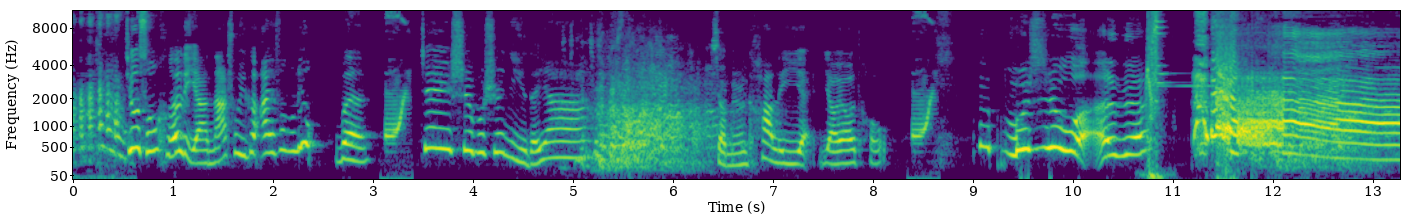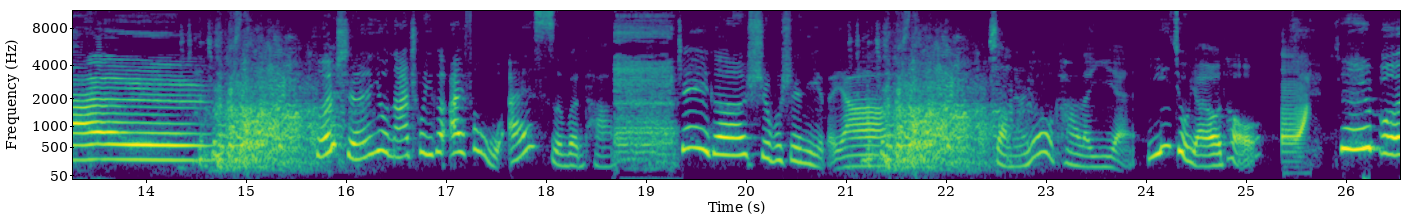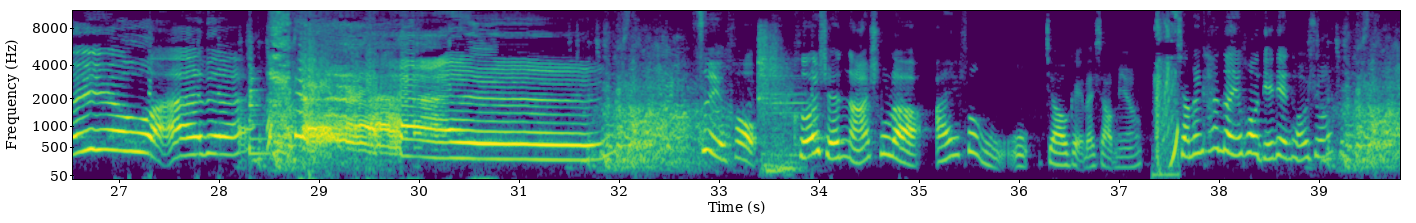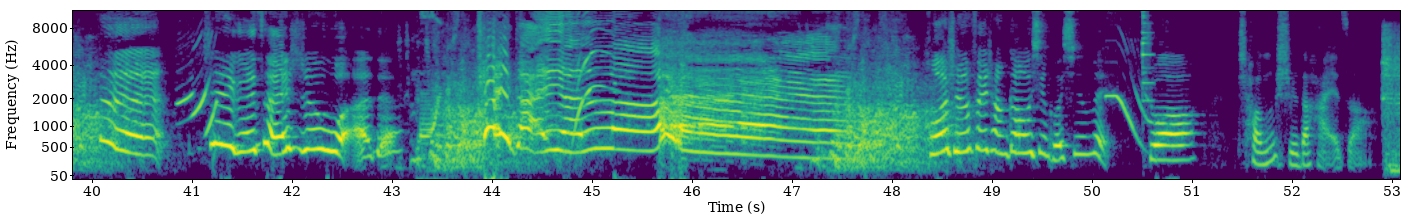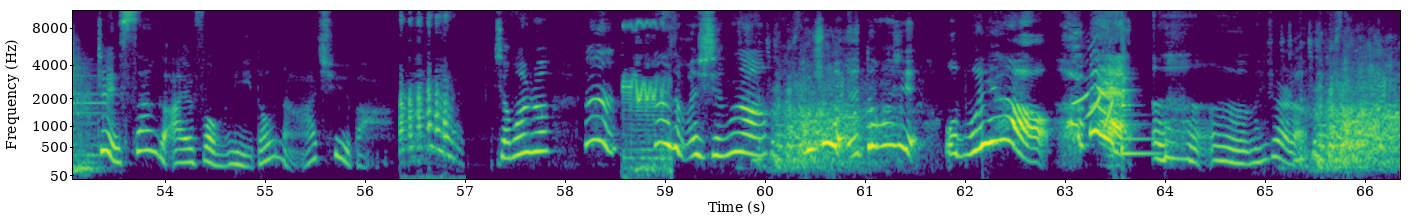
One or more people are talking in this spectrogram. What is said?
就从河里啊拿出一个 iPhone 六，问：“这是不是你的呀？”小明看了一眼，摇摇头：“这不是我的。”河神又拿出一个 iPhone 五 S，问他：“这个是不是你的呀？”小明又看了一眼，依旧摇摇头。这不是我的。最后，河神拿出了 iPhone 五，交给了小明。小明看到以后，点点头说：“，这个才是我的，太感人了。”河神非常高兴和欣慰，说：“诚实的孩子。”这三个 iPhone 你都拿去吧。小猫说：“嗯，那怎么行啊？不是我的东西，我不要。”嗯嗯，没事了。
